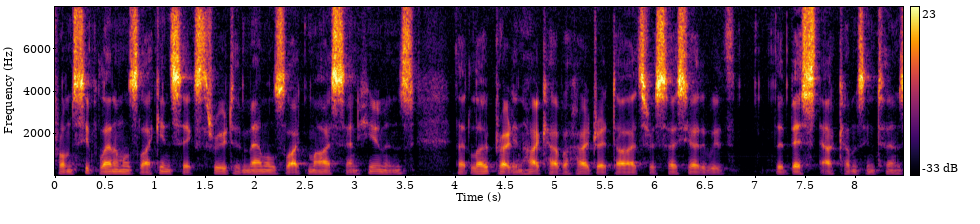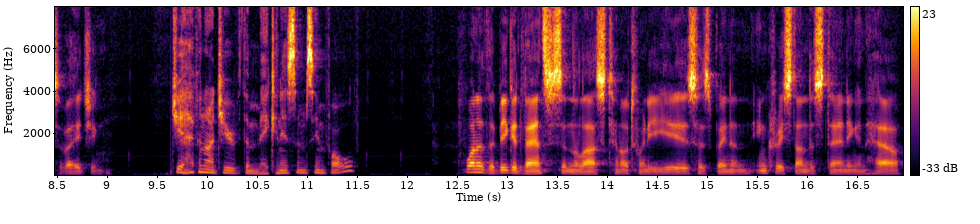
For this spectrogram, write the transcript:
from simple animals like insects through to mammals like mice and humans, that low protein, high carbohydrate diets are associated with the best outcomes in terms of aging. Do you have an idea of the mechanisms involved? One of the big advances in the last 10 or 20 years has been an increased understanding in how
